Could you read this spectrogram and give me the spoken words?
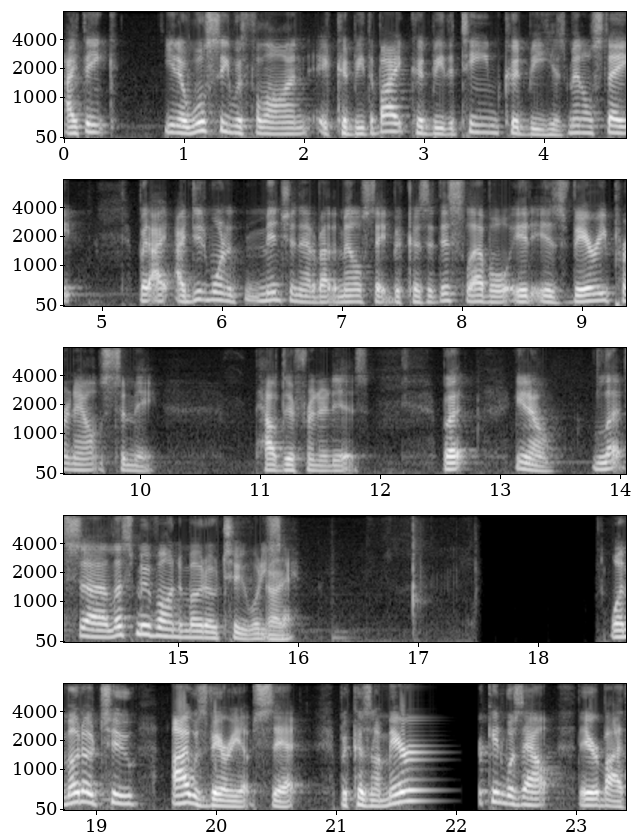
I think you know we'll see with Fellon. It could be the bike, could be the team, could be his mental state. But I, I did want to mention that about the mental state because at this level it is very pronounced to me how different it is. But you know, let's uh, let's move on to Moto Two. What do you All say? right. Well, Moto 2, I was very upset because an American was out there by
